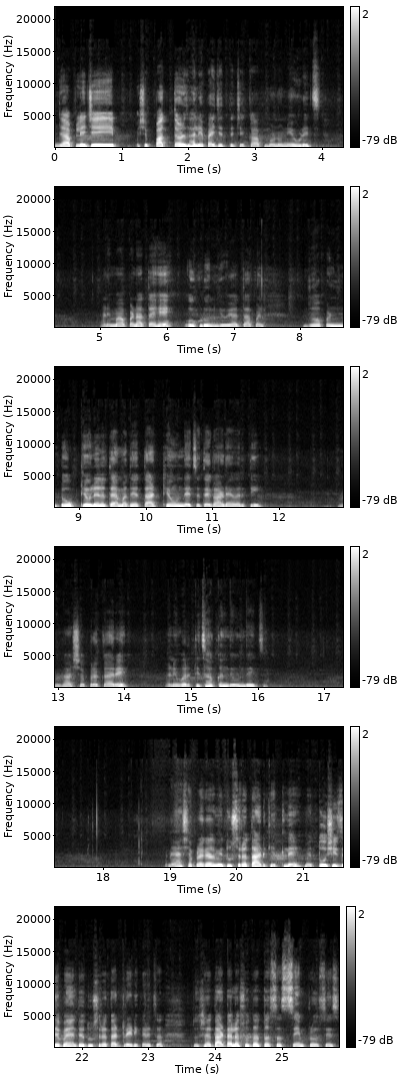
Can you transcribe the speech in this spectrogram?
म्हणजे आपले जे असे पातळ झाले पाहिजेत त्याचे काप म्हणून एवढेच. आणि मग आपण आता हे उकडून घेऊया. आता आपण जो आपण टोप ठेवलेला त्यामध्ये ताट ठेवून द्यायचं त्या गाड्यावरती. मग अशा प्रकारे आणि वरती झाकण देऊन द्यायचं. आणि अशा प्रकारे मी दुसरं ताट घेतलं आहे म्हणजे मग तो शिजेपर्यंत दुसरं ताट रेडी करायचं. दुसऱ्या ताटालासुद्धा तसंच सेम प्रोसेस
